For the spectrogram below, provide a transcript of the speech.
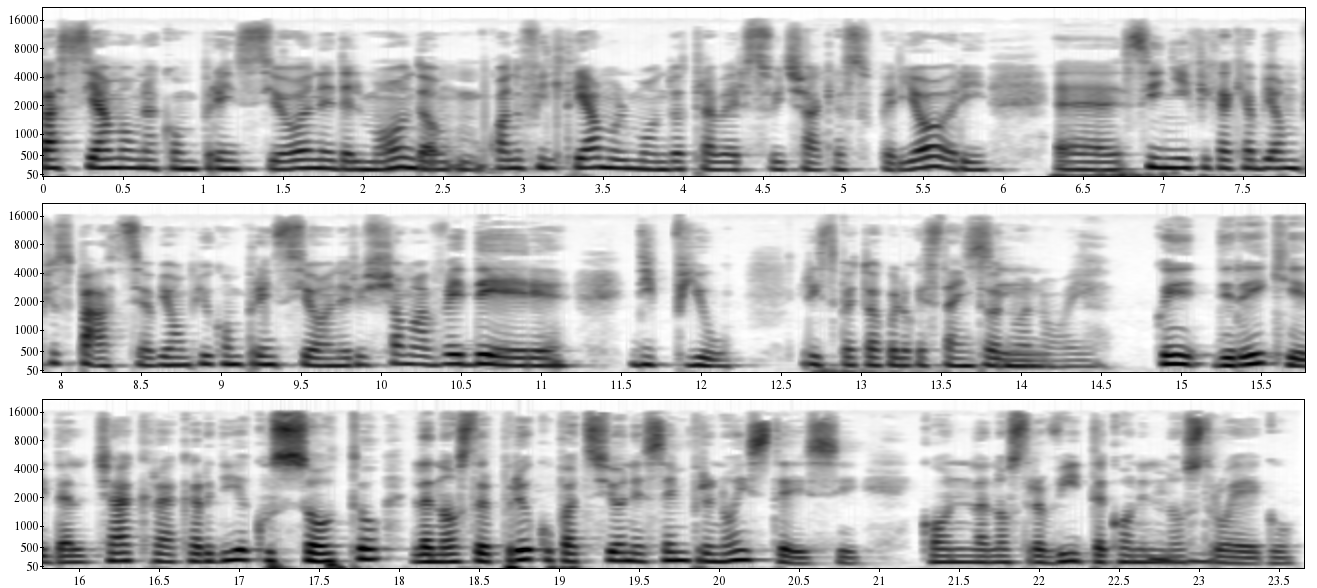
passiamo a una comprensione del mondo, quando filtriamo il mondo attraverso i chakra superiori, eh, significa che abbiamo più spazio, abbiamo più comprensione, riusciamo a vedere di più rispetto a quello che sta intorno sì. a noi. Quindi direi che dal chakra cardiaco sotto la nostra preoccupazione è sempre noi stessi, con la nostra vita, con il mm-hmm. nostro ego.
